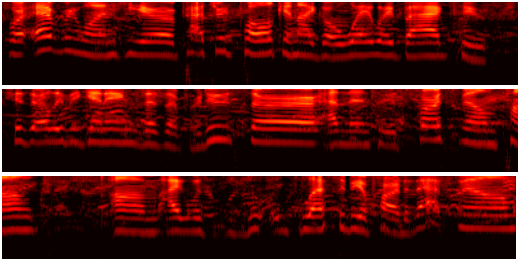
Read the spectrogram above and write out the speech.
for everyone here. Patrick Polk and I go way, way back to his early beginnings as a producer and then to his first film, Punks. Um, I was blessed to be a part of that film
